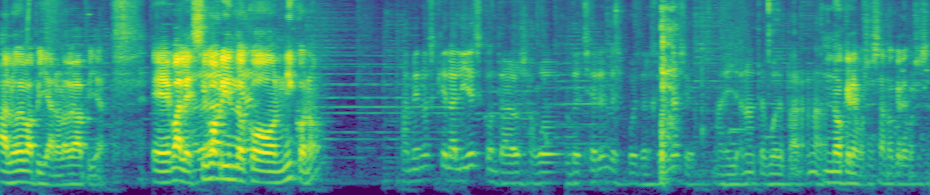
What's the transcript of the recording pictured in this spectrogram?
Ah, lo va a pillar, lo va a pillar. Eh, vale, A sigo abriendo con Nico, ¿no? A menos que la líes contra los abuelos de Cheren después del gimnasio. Ahí ya no te puede parar nada. No queremos esa, no queremos esa.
